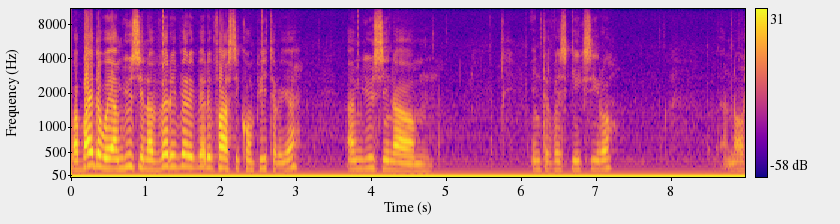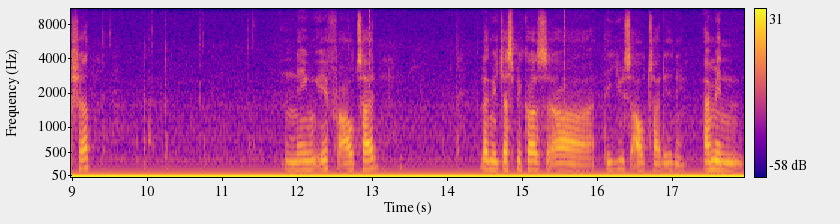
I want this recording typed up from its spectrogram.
But by the way I'm using a very very very fast computer yeah? I'm using um, interface geek 0 uh, no shot. Name if outside. Let me just because uh, they use outside isn't it? I mean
